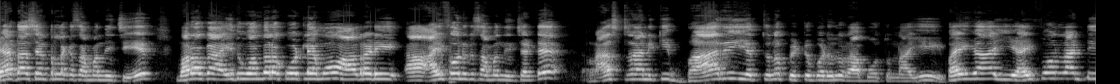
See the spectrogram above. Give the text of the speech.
డేటా సెంటర్లకు సంబంధించి. మరొక ఐదు వందల కోట్లేమో ఆల్రెడీ ఐఫోన్కి సంబంధించి. అంటే రాష్ట్రానికి భారీ ఎత్తున పెట్టుబడులు రాబోతున్నాయి. పైగా ఈ ఐఫోన్ లాంటి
